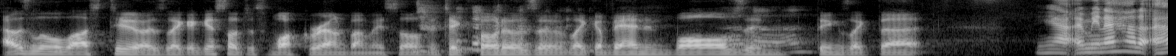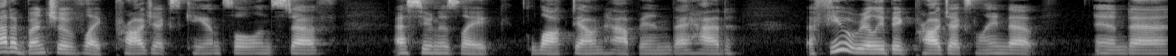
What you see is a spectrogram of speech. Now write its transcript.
I was a little lost too. I was like, I guess I'll just walk around by myself and take photos of like abandoned walls uh-huh. and things like that. Yeah, I mean, I had I had a bunch of like projects cancel and stuff as soon as like lockdown happened, I had a few really big projects lined up, and uh,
